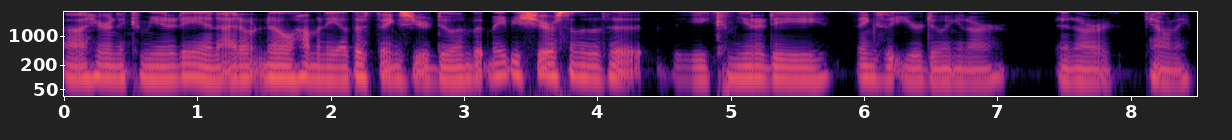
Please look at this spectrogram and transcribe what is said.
uh, here in the community, and I don't know how many other things you're doing, but maybe share some of the the community things that you're doing in our in our county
